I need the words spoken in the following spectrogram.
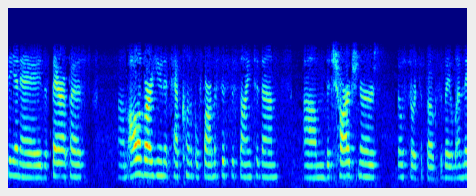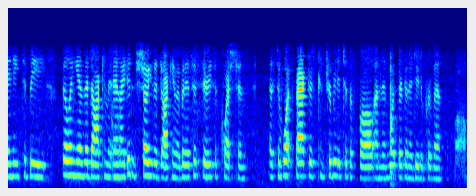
CNA, the therapist. Um, all of our units have clinical pharmacists assigned to them, um, the charge nurse, those sorts of folks available. And they need to be filling in the document. And I didn't show you the document, but it's a series of questions as to what factors contributed to the fall and then what they're going to do to prevent the fall.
